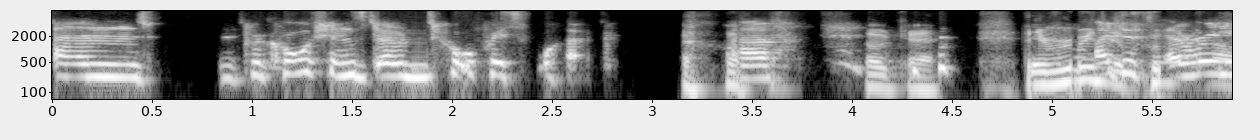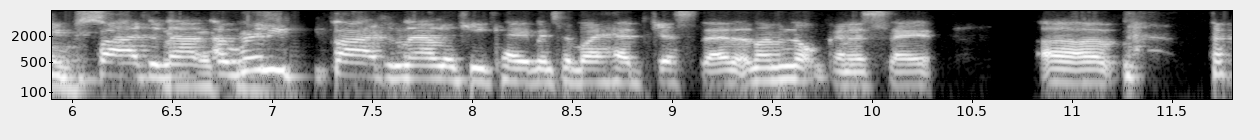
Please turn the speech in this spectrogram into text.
and precautions don't always work. Uh, okay, they ruined. I just a really bad ana- a really bad analogy came into my head just then, and I'm not going to say it. Uh,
